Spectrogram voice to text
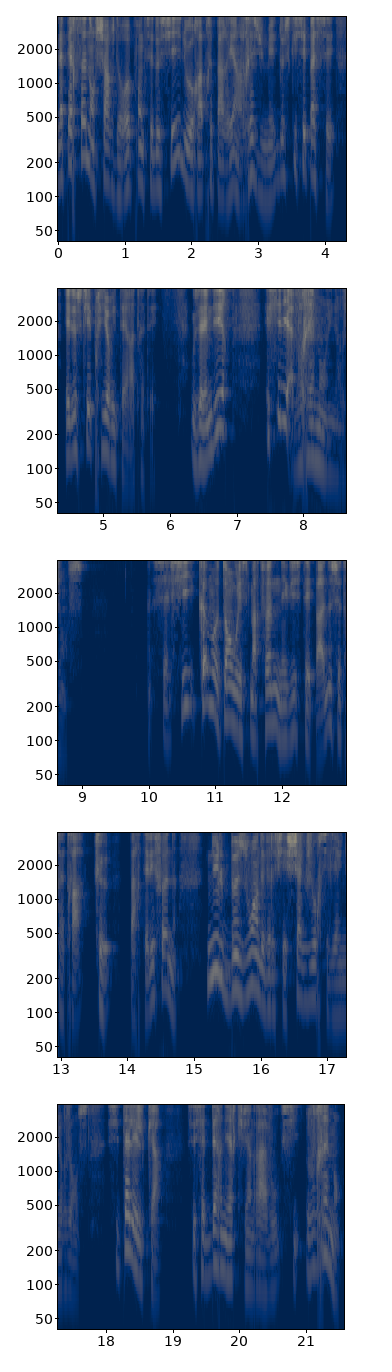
la personne en charge de reprendre ses dossiers lui aura préparé un résumé de ce qui s'est passé et de ce qui est prioritaire à traiter. Vous allez me dire, et s'il y a vraiment une urgence? Celle-ci, comme au temps où les smartphones n'existaient pas, ne se traitera que par téléphone. Nul besoin de vérifier chaque jour s'il y a une urgence. Si tel est le cas, c'est cette dernière qui viendra à vous si vraiment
